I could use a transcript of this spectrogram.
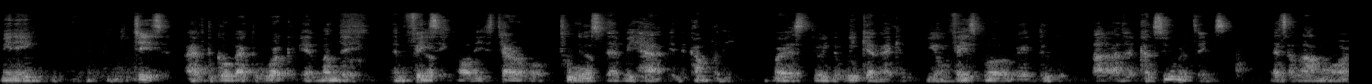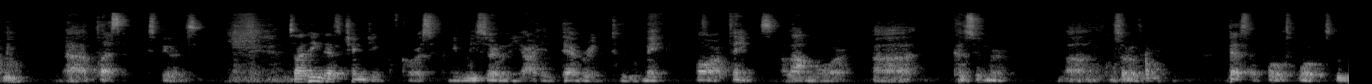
meaning, geez, I have to go back to work again Monday and facing yes. all these terrible tools yes. that we have in the company. Whereas during the weekend, I can be on Facebook and do uh, other consumer things. That's a lot more uh, pleasant experience. So I think that's changing, of course. I mean, we certainly are endeavoring to make all our things a lot more uh, consumer, uh, sort of best of both worlds in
